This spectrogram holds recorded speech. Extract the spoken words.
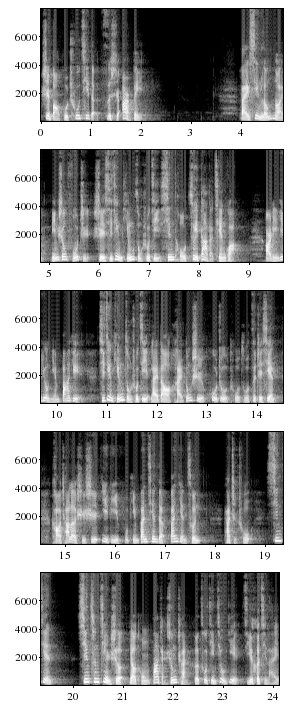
是保护初期的四十二倍。百姓冷暖、民生福祉是习近平总书记心头最大的牵挂。二零一六年八月，习近平总书记来到海东市互助土族自治县，考察了实施异地扶贫搬迁的班堰村。他指出，新建新村建设要同发展生产和促进就业结合起来，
